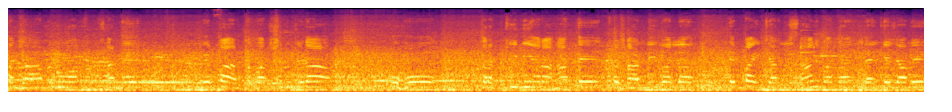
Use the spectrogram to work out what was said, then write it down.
ਪੰਜਾਬ ਨੂੰ, ਸਾਡੇ ਪੂਰੇ ਭਾਰਤ ਵਰਸ਼ ਨੂੰ ਜਿਹੜਾ ਉਹ ਤਰੱਕੀ ਦੀਆਂ ਰਾਹਾਂ ਤੇ ਖੁਸ਼ਹਾਲੀ ਵੱਲ ਤੇ ਭਾਈਚਾਰਕ ਸਾਂਝ ਵੱਲ ਲੈ ਕੇ ਜਾਵੇ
